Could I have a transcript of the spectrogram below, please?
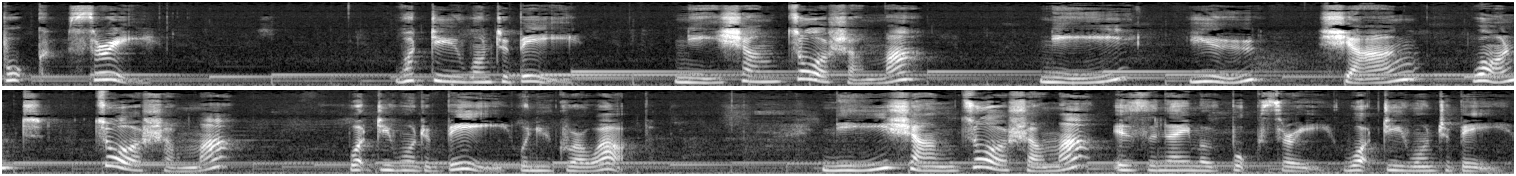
Book 3 What do you want to be? 你想做什么？你 you 想 want 做什么？What do you want to be when you grow up? 你想做什么 is the name of book 3. What do you want to be?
